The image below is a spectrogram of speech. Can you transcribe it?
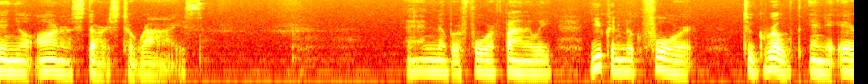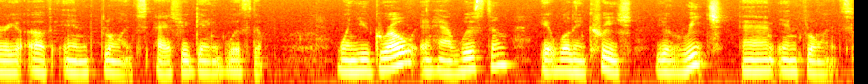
then your honor starts to rise. And number four, finally, you can look forward to growth in the area of influence as you gain wisdom. When you grow and have wisdom, it will increase your reach and influence.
